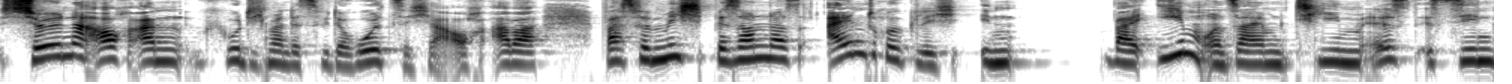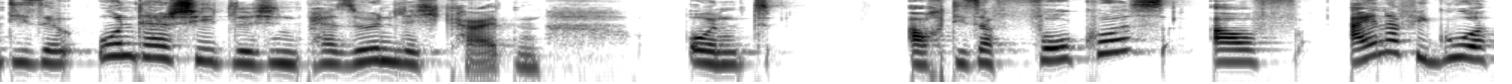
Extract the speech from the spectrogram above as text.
Schöne auch an, gut, ich meine, das wiederholt sich ja auch, aber was für mich besonders eindrücklich in, bei ihm und seinem Team ist, es sind diese unterschiedlichen Persönlichkeiten und auch dieser Fokus auf einer Figur,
